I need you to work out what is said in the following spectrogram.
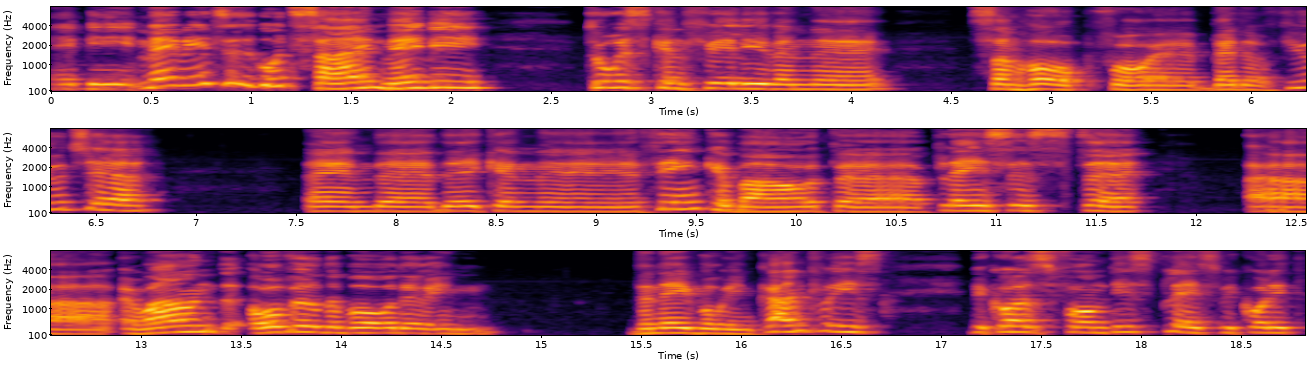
maybe maybe it's a good sign. Maybe tourists can feel even uh, some hope for a better future, and uh, they can uh, think about places uh, around over the border in the neighboring countries because from this place we call it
